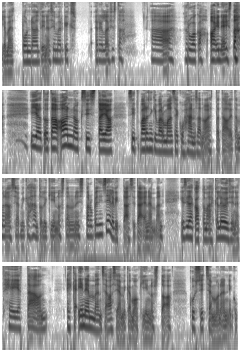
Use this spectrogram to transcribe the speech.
ja me bondailtiin esimerkiksi erilaisista ää, ruoka-aineista ja tota, annoksista. Ja sitten varsinkin varmaan se, kun hän sanoi, että tämä oli tämmöinen asia, mikä hän oli kiinnostanut, niin sitten mä rupesin selvittää sitä enemmän. Ja sitä kautta mä ehkä löysin, että hei, että tämä on ehkä enemmän se asia, mikä mua kiinnostaa, kuin sitten semmoinen niin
